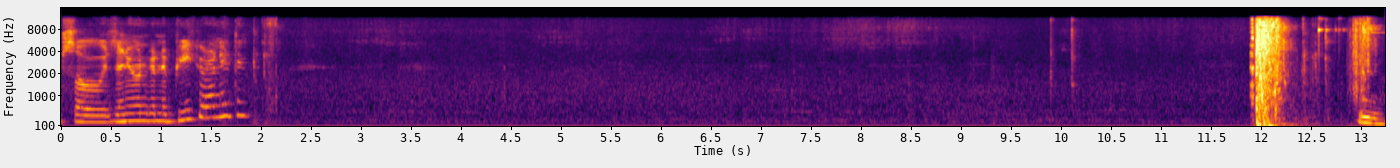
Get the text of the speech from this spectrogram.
So is anyone gonna peek or anything? Ooh.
